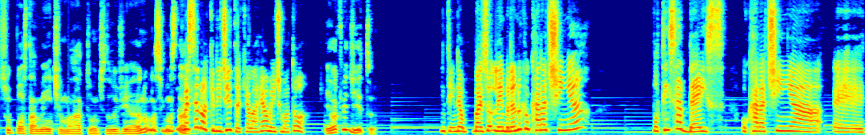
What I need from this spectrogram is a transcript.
supostamente mata o antediluviano na segunda cidade. Mas você não acredita que ela realmente matou? Eu acredito. Entendeu? Mas lembrando que o cara tinha potência 10. O cara tinha é,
